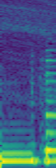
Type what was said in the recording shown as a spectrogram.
Bye.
